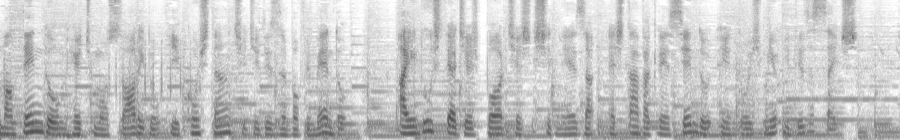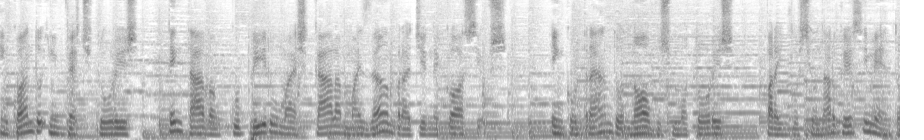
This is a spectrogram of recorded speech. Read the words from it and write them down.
Mantendo um ritmo sólido e constante de desenvolvimento, a indústria de esportes chinesa estava crescendo em 2016, enquanto investidores tentavam cobrir uma escala mais ampla de negócios, encontrando novos motores para impulsionar o crescimento.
